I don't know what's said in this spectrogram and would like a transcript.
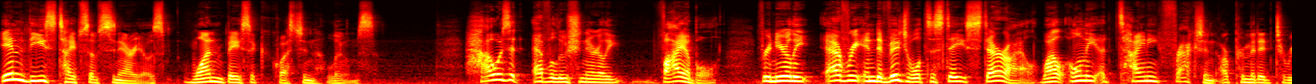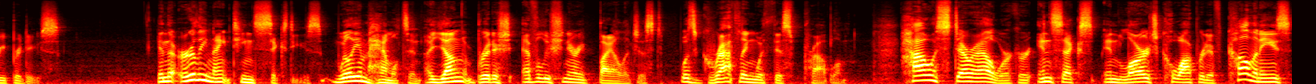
In these types of scenarios, one basic question looms. How is it evolutionarily viable for nearly every individual to stay sterile, while only a tiny fraction are permitted to reproduce. In the early 1960s, William Hamilton, a young British evolutionary biologist, was grappling with this problem. How sterile worker insects in large cooperative colonies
